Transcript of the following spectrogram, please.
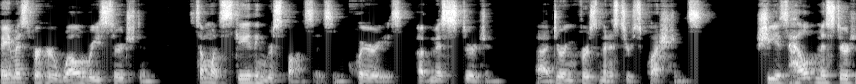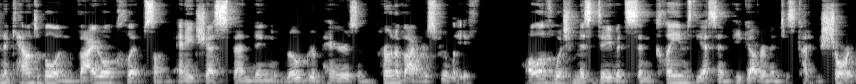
famous for her well researched and somewhat scathing responses and queries of Miss Sturgeon uh, during First Minister's questions. She has held Miss Sturgeon accountable in viral clips on NHS spending, road repairs, and coronavirus relief, all of which Miss Davidson claims the SNP government is cutting short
